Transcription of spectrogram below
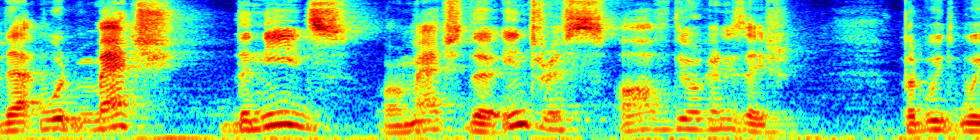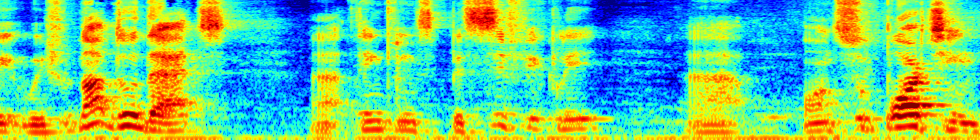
that would match the needs or match the interests of the organization. But we, we, we should not do that uh, thinking specifically uh, on supporting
